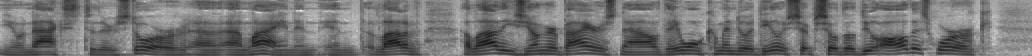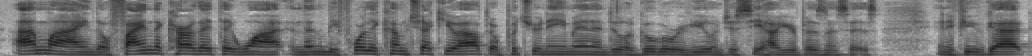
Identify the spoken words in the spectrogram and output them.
you know, knocks to their store uh, online. And, and a lot of a lot of these younger buyers now, they won't come into a dealership, so they'll do all this work online. They'll find the car that they want, and then before they come check you out, they'll put your name in and do a Google review and just see how your business is. And if you've got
